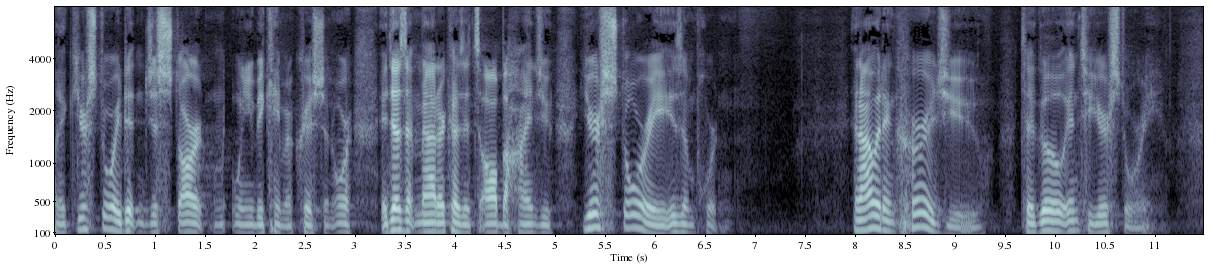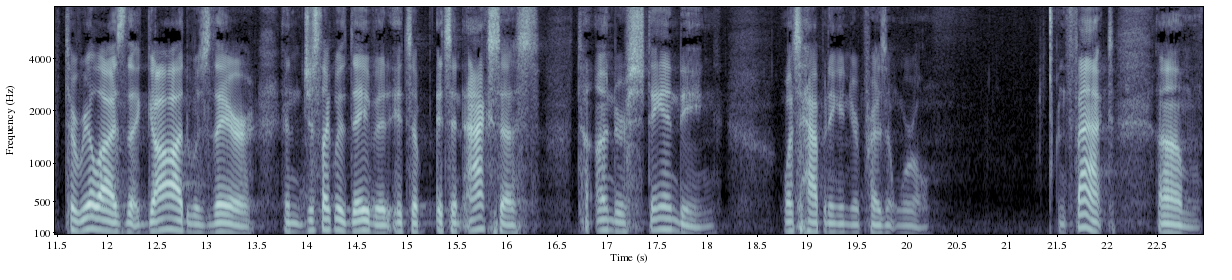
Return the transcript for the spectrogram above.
Like your story didn't just start when you became a Christian, or it doesn't matter because it's all behind you. Your story is important. And I would encourage you to go into your story, to realize that God was there. And just like with David, it's, a, it's an access to understanding what's happening in your present world. In fact, um,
